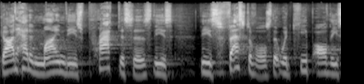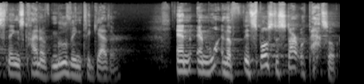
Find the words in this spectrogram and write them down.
God had in mind these practices, these, these festivals that would keep all these things kind of moving together. And, and, and the, it's supposed to start with Passover.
